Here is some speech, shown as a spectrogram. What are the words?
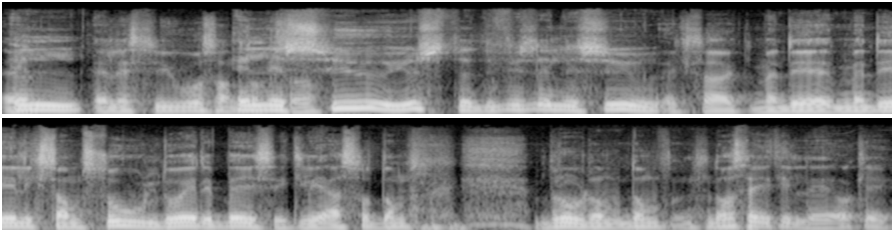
L, LSU och sånt också. LSU, just det. Det finns LSU. Exakt, men det, men det är liksom sol, då är det basically, alltså de, bror, de, de, de säger till dig, okej,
